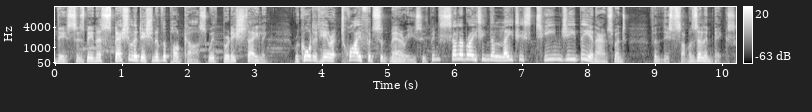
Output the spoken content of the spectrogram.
This has been a special edition of the podcast with British Sailing, recorded here at Twyford St Mary's, who've been celebrating the latest Team GB announcement for this summer's Olympics.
